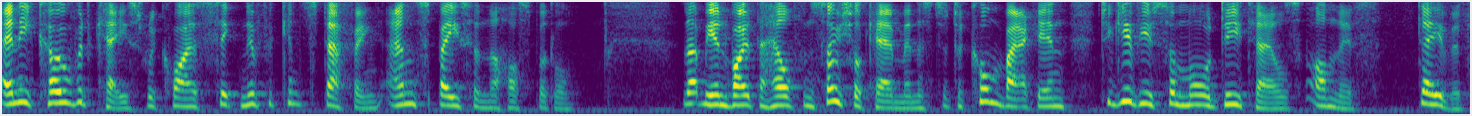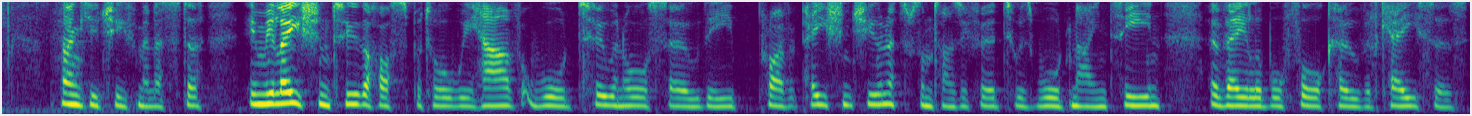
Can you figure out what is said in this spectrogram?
Any COVID case requires significant staffing and space in the hospital let me invite the Health and Social Care Minister to come back in to give you some more details on this. David. Thank you, Chief Minister. In relation to the hospital, we have Ward 2 and also the private patient unit, sometimes referred to as Ward 19, available for COVID cases.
